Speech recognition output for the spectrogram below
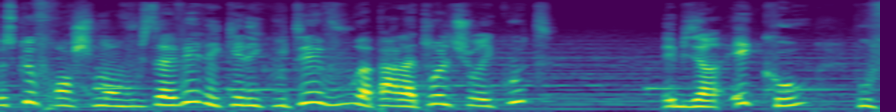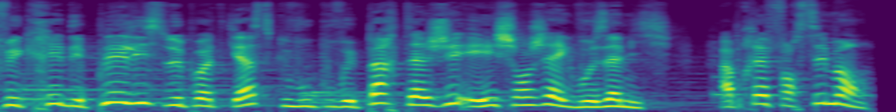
Parce que franchement, vous savez lesquels écouter, vous, à part la toile sur écoute? Eh bien, Echo vous fait créer des playlists de podcasts que vous pouvez partager et échanger avec vos amis. Après, forcément,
